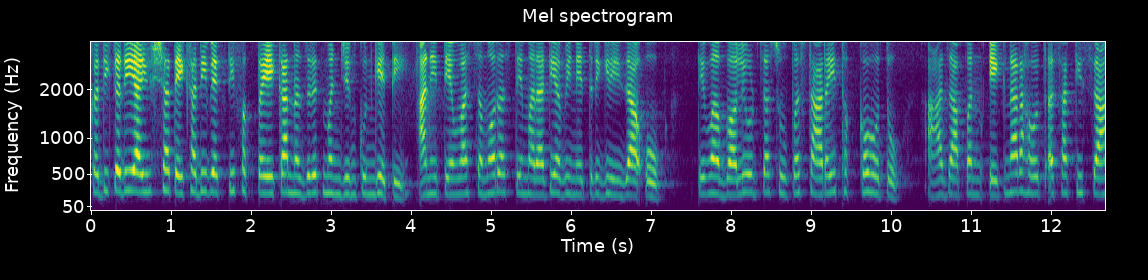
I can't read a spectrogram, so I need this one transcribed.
कधी कधी आयुष्यात एखादी व्यक्ती फक्त एका नजरेत मन जिंकून घेते आणि तेव्हा समोर असते मराठी अभिनेत्री गिरिजा ओक. तेव्हा बॉलिवूडचा सुपरस्टारही थक्क होतो. आज आपण ऐकणार आहोत असा किस्सा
